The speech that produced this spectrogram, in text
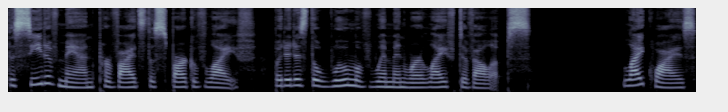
The seed of man provides the spark of life, but it is the womb of women where life develops. Likewise,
